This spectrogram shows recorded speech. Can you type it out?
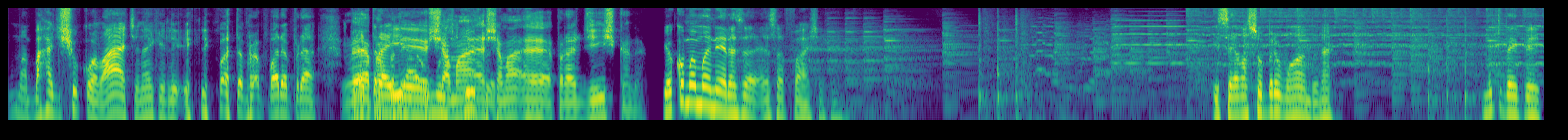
uma barra de chocolate, né? Que ele, ele bota pra fora pra, pra É, pra atrair poder o chamar, é, chamar, é, pra disca, né? E como é maneira essa, essa faixa aqui. Isso é ela sobrevoando, né? Muito bem feito.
